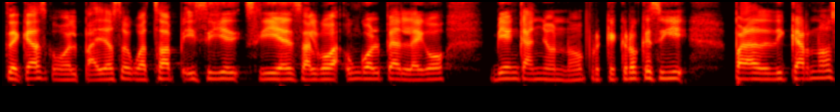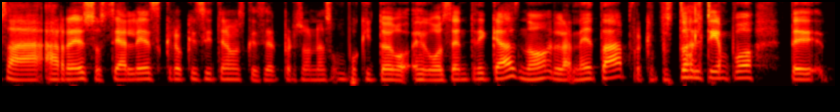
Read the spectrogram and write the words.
te quedas como el payaso de WhatsApp y sí, sí es algo, un golpe al ego bien cañón, ¿no? Porque creo que sí, para dedicarnos a, redes sociales, creo que sí tenemos que ser personas un poquito egocéntricas, ¿no? La neta, porque pues todo el tiempo te,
